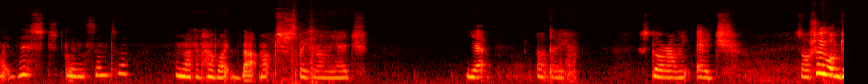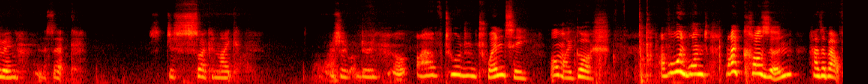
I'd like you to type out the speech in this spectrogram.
like this, just go in the centre, and I can have like that much space around the edge. Yep. Okay. Just go around the edge. So I'll show you what I'm doing in a sec. Just so I can like, I'll show you what I'm doing. Oh, I have 220. Oh my gosh. I've always wanted, my cousin has about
